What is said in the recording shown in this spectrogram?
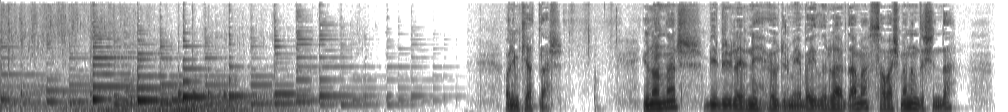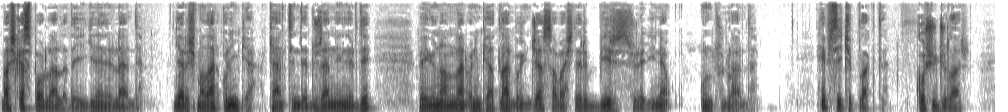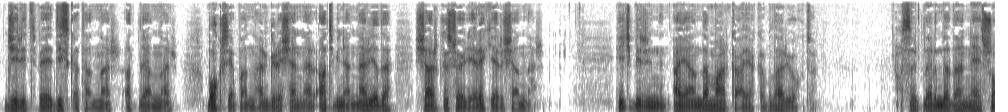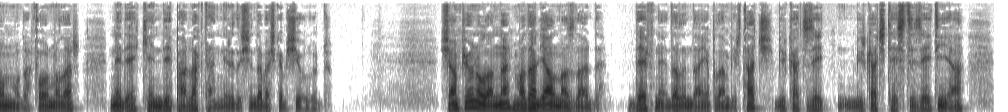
Olimpiyatlar Yunanlar birbirlerini öldürmeye bayılırlardı ama savaşmanın dışında başka sporlarla da ilgilenirlerdi. Yarışmalar Olimpia kentinde düzenlenirdi ve Yunanlar olimpiyatlar boyunca savaşları bir süreliğine unuturlardı. Hepsi çıplaktı. Koşucular, cirit ve disk atanlar, atlayanlar, boks yapanlar, güreşenler, at binenler ya da şarkı söyleyerek yarışanlar. Hiçbirinin ayağında marka ayakkabılar yoktu. Sırtlarında da ne son moda formalar ne de kendi parlak tenleri dışında başka bir şey olurdu. Şampiyon olanlar madalya almazlardı. Defne dalından yapılan bir taç, birkaç, zeyt, birkaç testi zeytinyağı,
